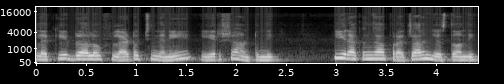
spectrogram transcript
లక్కీ డ్రాలో ఫ్లాట్ వచ్చిందని ఈర్ష అంటుంది. ఈ రకంగా ప్రచారం చేస్తోంది.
